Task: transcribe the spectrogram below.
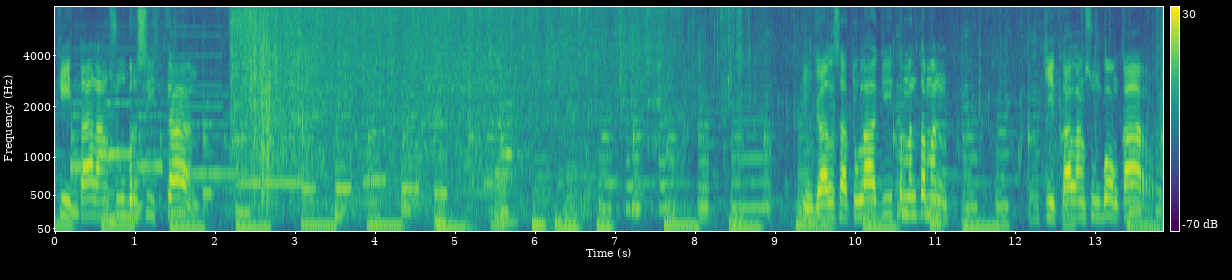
kita langsung bersihkan. Tinggal satu lagi teman-teman. Kita langsung bongkar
